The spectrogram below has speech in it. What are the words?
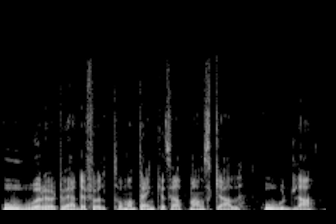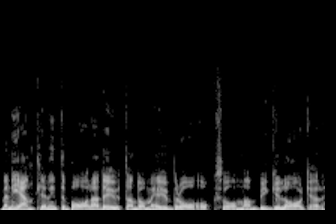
oerhört värdefullt om man tänker sig att man ska odla. Men egentligen inte bara det, utan de är ju bra också om man bygger lager.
